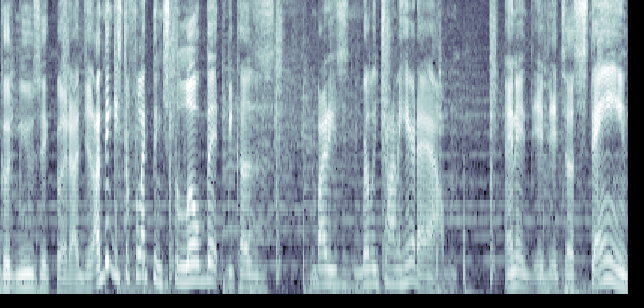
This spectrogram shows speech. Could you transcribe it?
good music, but I just I think he's deflecting just a little bit because nobody's really trying to hear that album. and it, it it's a stain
